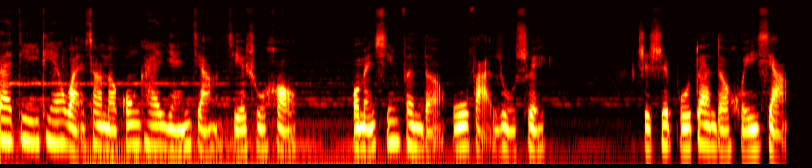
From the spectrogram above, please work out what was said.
在第一天晚上的公开演讲结束后，我们兴奋得无法入睡，只是不断地回想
